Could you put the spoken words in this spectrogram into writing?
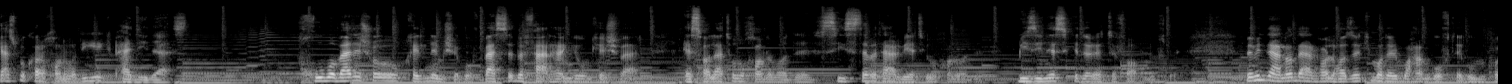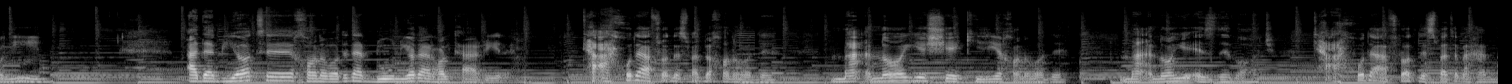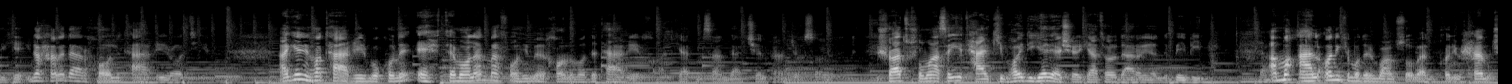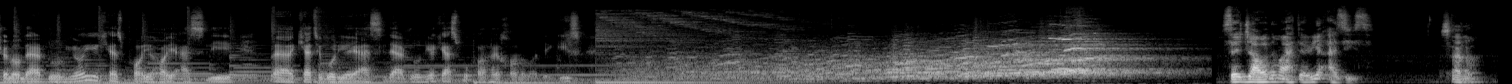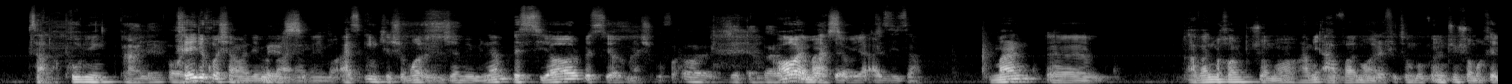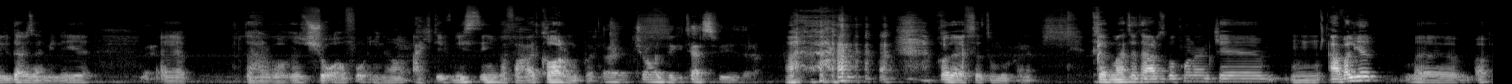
کسب و کار خانواده یک پدیده است. خوب و بدش رو خیلی نمیشه گفت. بسته به فرهنگ اون کشور اصالت اون خانواده سیستم تربیتی اون خانواده بیزینسی که داره اتفاق میفته. ببینید الان در حال حاضر که ما داریم با هم گفتگو می‌کنیم ادبیات خانواده در دنیا در حال تغییره. تعهد افراد نسبت به خانواده معنای شکلی خانواده معنای ازدواج تعهد افراد نسبت به همدیگه اینا همه در حال تغییراتیه. اگر اینها تغییر بکنه احتمالا مفاهیم خانواده تغییر خواهد کرد مثلا در 40 50 سال شاید شما اصلا یه ترکیب های دیگری از شرکت ها رو در آینده ببینید. اما الانی که ما داریم با هم صحبت می‌کنیم همچنان در دنیا یکی از پایه های اصلی و کتگوری های اصلی در دنیا کسب و کارهای خانوادگی است. سید جواد مهدوی عزیز. سلام. سلام. خوبین؟ بله خیلی خوش آمدیم به برنامه ما. از اینکه شما رو اینجا می‌بینم بسیار بسیار مشکوفم. آره آقای مهدوی عزیزم من اول می‌خوام شما همین اول معرفیتون بکنیم چون شما خیلی در زمینه در واقع شواف و اینا اکتیو نیستیم و فقط کار می‌کنیم آره دیگه تصویری دارم. خدا حفظتون بکنه. خدمت عرض بکنم که اول یه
